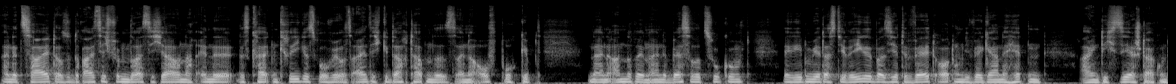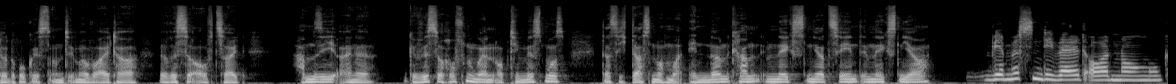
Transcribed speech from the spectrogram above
eine Zeit, also 30, 35 Jahre nach Ende des Kalten Krieges, wo wir uns eigentlich gedacht haben, dass es einen Aufbruch gibt in eine andere, in eine bessere Zukunft, erleben wir, dass die regelbasierte Weltordnung, die wir gerne hätten, eigentlich sehr stark unter Druck ist und immer weiter Risse aufzeigt. Haben Sie eine gewisse Hoffnung, einen Optimismus, dass sich das nochmal ändern kann im nächsten Jahrzehnt, im nächsten Jahr? Wir müssen die Weltordnung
